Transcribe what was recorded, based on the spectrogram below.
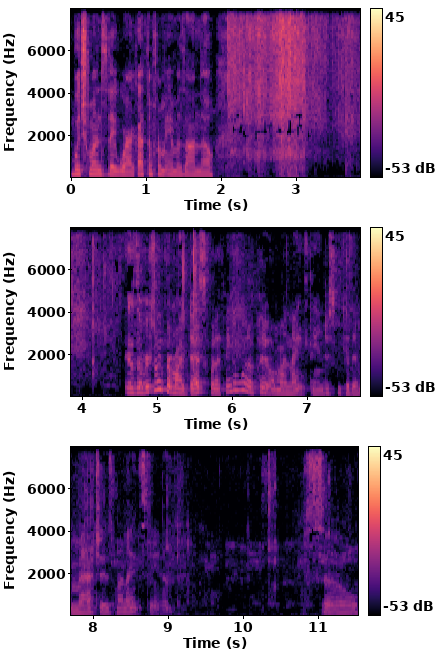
which ones they were. I got them from Amazon, though. It was originally for my desk, but I think I'm going to put it on my nightstand just because it matches my nightstand. So,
